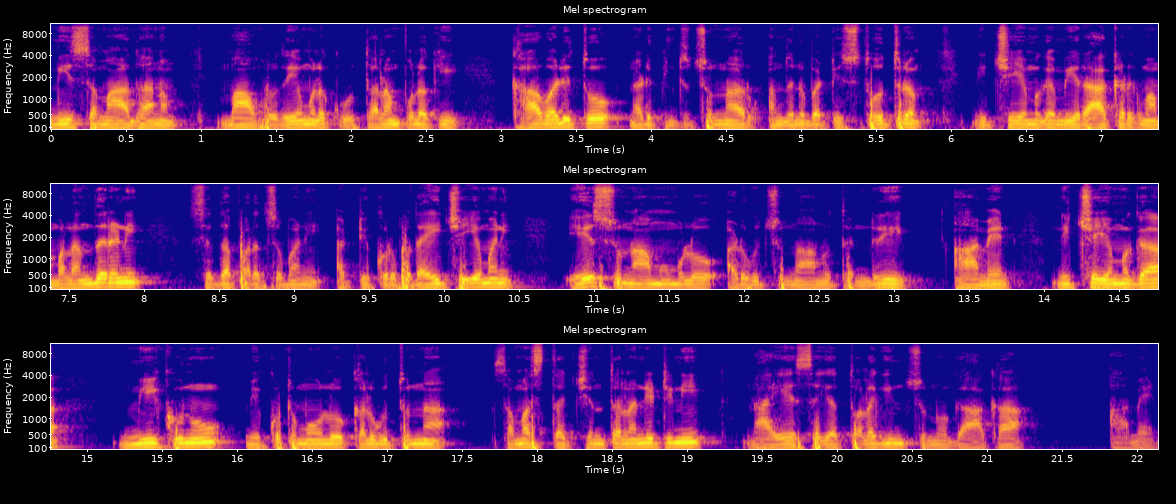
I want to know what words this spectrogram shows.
మీ సమాధానం మా హృదయములకు తలంపులకి కావలితో నడిపించుచున్నారు. అందును బట్టి స్తోత్రం. నిశ్చయముగా మీరు అక్కడికి మమ్మల్ని అందరినీ సిద్ధపరచమని అట్టి కృప దయచేయమని ఏసు నామములో అడుగుచున్నాను తండ్రి. ఆమెన్. నిశ్చయముగా మీకును మీ కుటుంబంలో కలుగుతున్న సమస్త చింతలన్నిటినీ నా ఏసయ్య తొలగించునుగాక. ఆమెన్.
